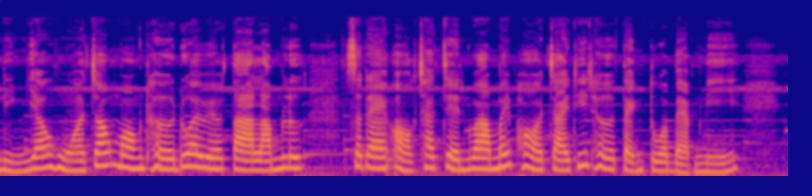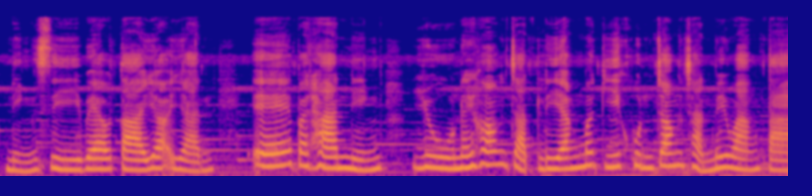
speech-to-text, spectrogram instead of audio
หนิงเย้าหัวจ้องมองเธอด้วยแววตาล้ำลึก แสดงออกชัดเจนว่าไม่พอใจที่เธอแต่งตัวแบบนี้ หนิงซีแววตาเยาะยัน เอ๊ประธานหนิง อยู่ในห้องจัดเลี้ยงเมื่อกี้คุณจ้องฉันไม่วางตา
